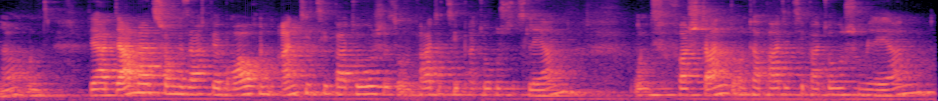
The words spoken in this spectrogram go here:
Ne? Und der hat damals schon gesagt, wir brauchen antizipatorisches und partizipatorisches Lernen und Verstand unter partizipatorischem Lernen,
